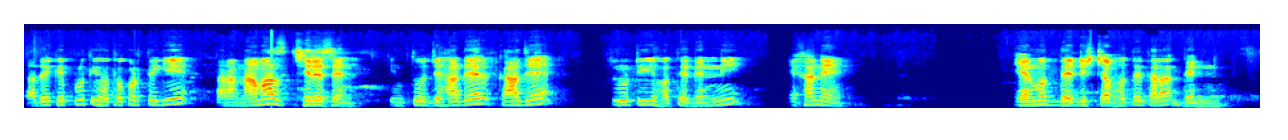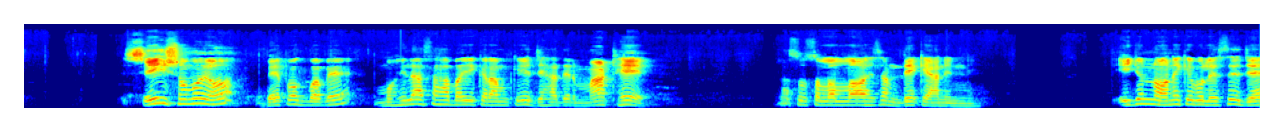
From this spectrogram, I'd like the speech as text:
তাদেরকে প্রতিহত করতে গিয়ে তারা নামাজ ছেড়েছেন, কিন্তু জেহাদের কাজে ত্রুটি হতে দেননি। এখানে এর মধ্যে ডিস্টার্ব হতে তারা দেননি। সেই সময়ও ব্যাপকভাবে মহিলা সাহাবাই কারামকে জেহাদের মাঠে রাসুল সাল্লাহ ইসলাম ডেকে আনেননি। এই জন্য অনেকে বলেছে যে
